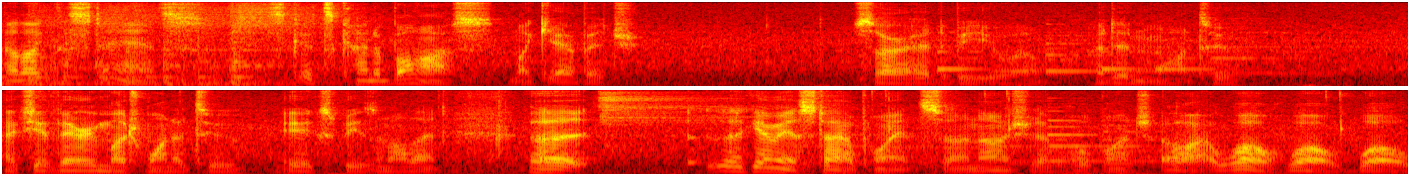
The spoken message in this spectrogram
I like the stance. It's, it's kind of boss. I'm like, yeah, bitch. Sorry I had to beat you up. I didn't want to. Actually, I very much wanted to. EXPs and all that. Uh, that gave me a style point, so now I should have a whole bunch. Oh, I, whoa, whoa, whoa,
